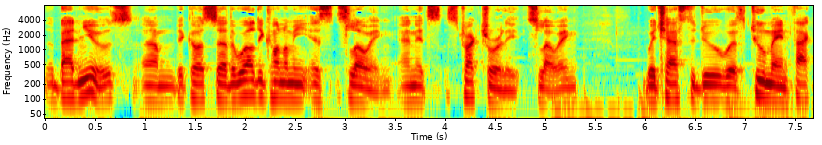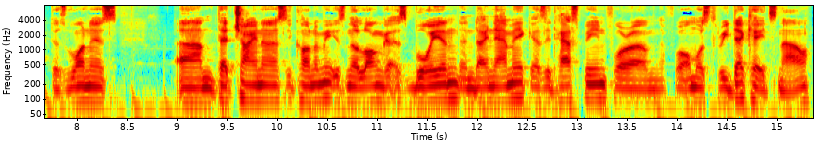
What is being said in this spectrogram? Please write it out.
bad news um, because uh, the world economy is slowing and it's structurally slowing, which has to do with two main factors. One is um, that China's economy is no longer as buoyant and dynamic as it has been for um, for almost three decades now.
